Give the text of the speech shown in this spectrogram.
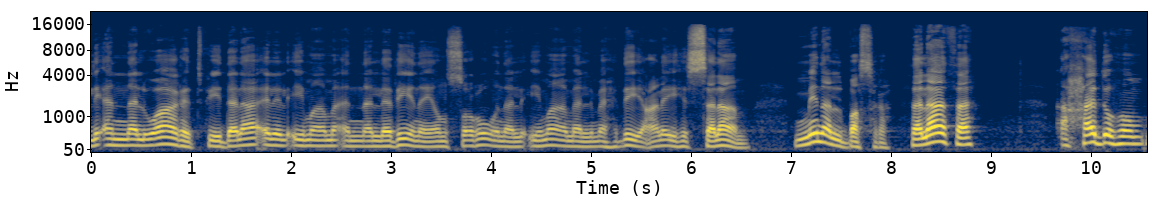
لأن الوارد في دلائل الإمامة أن الذين ينصرون الإمام المهدي عليه السلام من البصرة ثلاثة أحدهم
